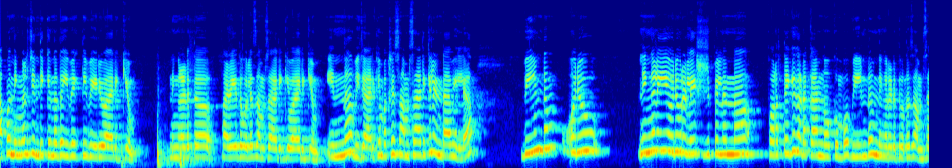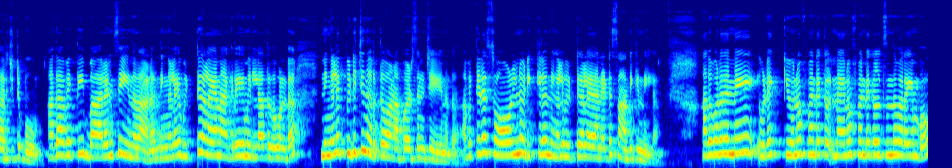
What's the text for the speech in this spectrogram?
അപ്പോൾ നിങ്ങൾ ചിന്തിക്കുന്നത് ഈ വ്യക്തി വരുമായിരിക്കും. നിങ്ങളുടെ അടുത്ത് പഴയതുപോലെ സംസാരിക്കുമായിരിക്കും എന്ന് വിചാരിക്കും. പക്ഷേ സംസാരിക്കൽ ഉണ്ടാവില്ല വീണ്ടും ഒരു നിങ്ങൾ ഈ ഒരു റിലേഷൻഷിപ്പിൽ നിന്ന് പുറത്തേക്ക് കടക്കാൻ നോക്കുമ്പോൾ വീണ്ടും നിങ്ങളുടെ അടുത്ത് വന്ന് സംസാരിച്ചിട്ട് പോകും അത് ആ വ്യക്തി ബാലൻസ് ചെയ്യുന്നതാണ്. നിങ്ങളെ വിട്ട് കളയാൻ ആഗ്രഹമില്ലാത്തത് കൊണ്ട് നിങ്ങളെ പിടിച്ചു നിർത്തുവാണ് ആ പേഴ്സൺ ചെയ്യുന്നത്. ആ വ്യക്തിയുടെ സോളിന് ഒരിക്കലും നിങ്ങൾ വിട്ട് കളയാനായിട്ട് സാധിക്കുന്നില്ല. അതുപോലെ തന്നെ ഇവിടെ queen of pentacle nine of pentacles എന്ന് പറയുമ്പോൾ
